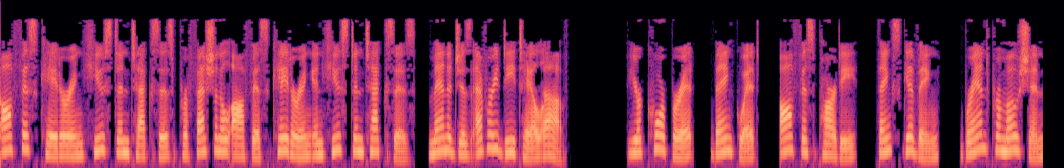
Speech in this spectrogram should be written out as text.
Office Catering Houston, Texas Professional Office Catering in Houston, Texas, manages every detail of your corporate, banquet, office party, Thanksgiving, brand promotion,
